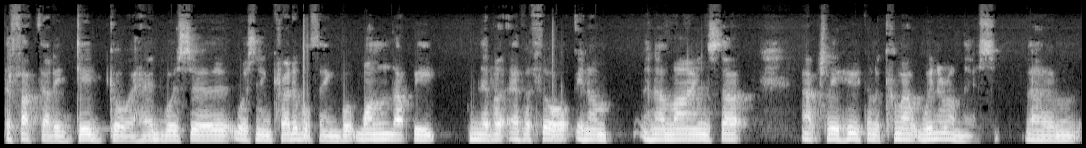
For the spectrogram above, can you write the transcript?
the fact that it did go ahead was uh, was an incredible thing, but one that we never ever thought in our in our minds that actually who's going to come out winner on this. Um,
